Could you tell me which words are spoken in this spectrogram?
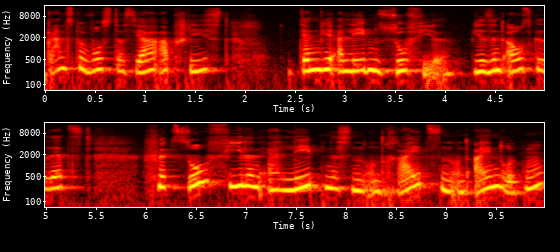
ganz bewusst das Jahr abschließt, denn wir erleben so viel. Wir sind ausgesetzt mit so vielen Erlebnissen und Reizen und Eindrücken,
